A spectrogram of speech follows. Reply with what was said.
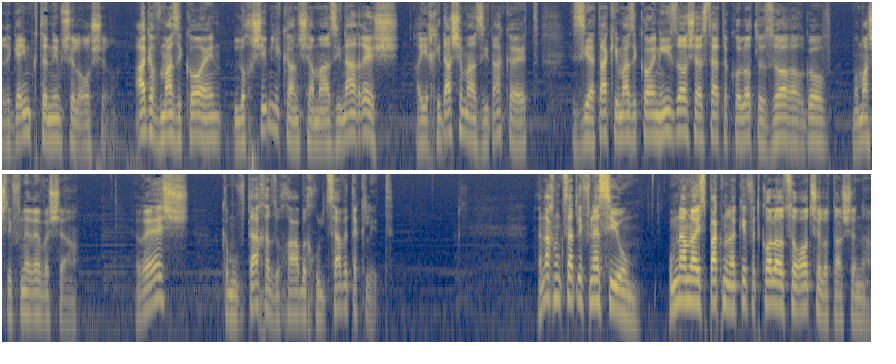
רגעים קטנים של אושר. אגב, מזי כהן, לוחשים לי כאן שהמאזינה רש, היחידה שמאזינה כעת, זיהתה כי מזי כהן היא זו שעשתה את הקולות לזוהר ארגוב ממש לפני רבע שעה. רש, כמובטחת, זוכה בחולצה ותקליט. אנחנו קצת לפני סיום. אמנם לא הספקנו להקיף את כל האוצרות של אותה שנה.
